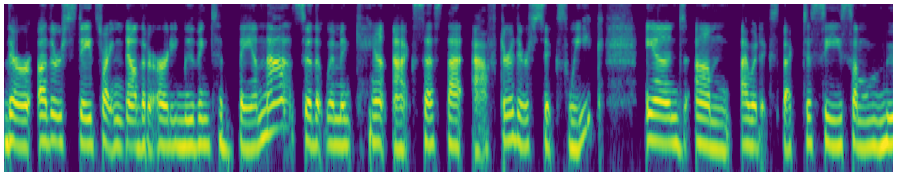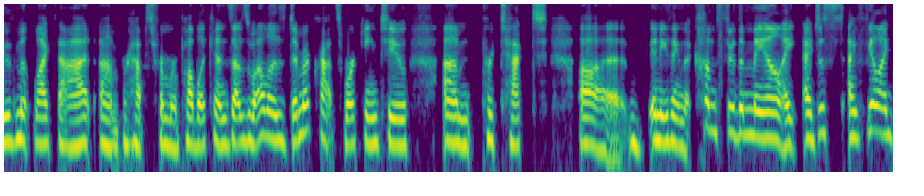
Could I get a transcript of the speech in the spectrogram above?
there are other states right now that are already moving to ban that so that women can't access that after their six week. And um, I would expect to see some movement like that, um, perhaps from Republicans as well as Democrats working to um, protect uh, anything that comes through the mail. I, I just I feel like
